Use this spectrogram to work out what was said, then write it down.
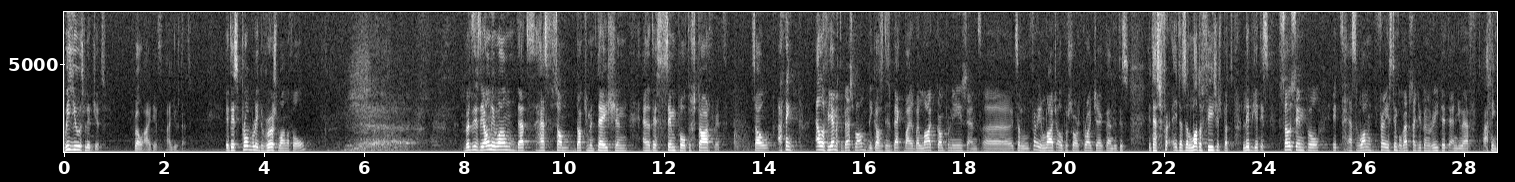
We use libjit. Well, I did, I use that. It is probably the worst one of all. But it is the only one that has some documentation and it is simple to start with. So I think LLVM is the best one because it is backed by, by large companies and uh, it's a very large open source project and it is it has it has a lot of features. But libjit is so simple. It has one very simple website. You can read it and you have I think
